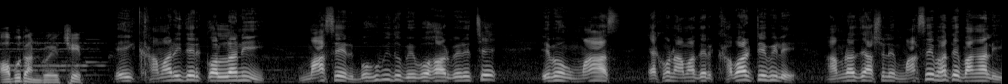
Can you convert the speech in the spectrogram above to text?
অবদান রয়েছে। এই খামারিদের কল্যাণী মাছের বহুবিধ ব্যবহার বেড়েছে এবং মাছ এখন আমাদের খাবার টেবিলে আমরা যে আসলে মাছে ভাতে বাঙালি,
